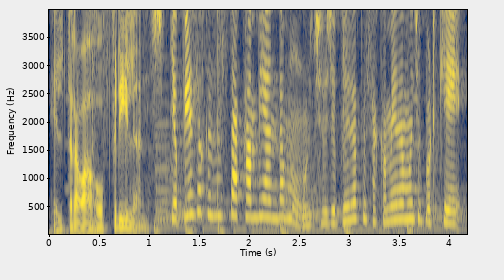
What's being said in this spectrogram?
el trabajo freelance. Yo pienso que eso está cambiando mucho, yo pienso que está cambiando mucho porque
